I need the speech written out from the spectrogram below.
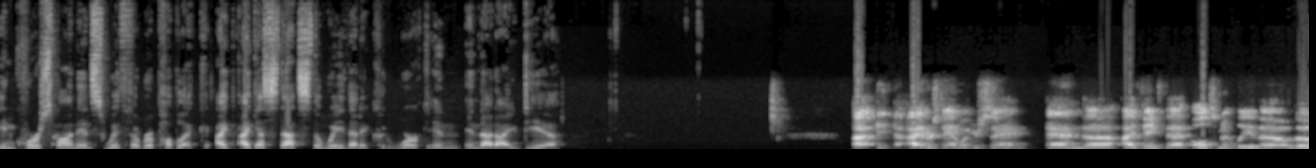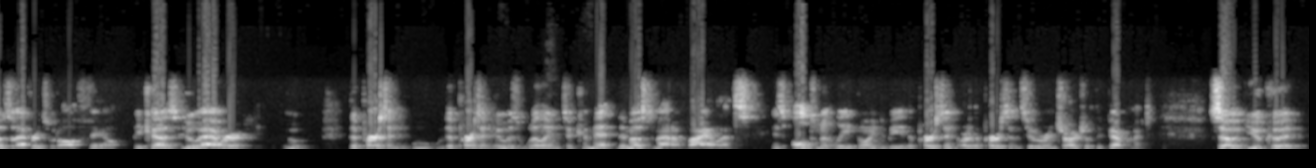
in correspondence with the republic. I, I, guess that's the way that it could work in, in that idea. I, I understand what you're saying. And uh, I think that ultimately, though, those efforts would all fail because whoever, who, the person the person who is willing to commit the most amount of violence is ultimately going to be the person or the persons who are in charge of the government. So you could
